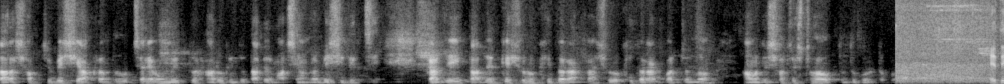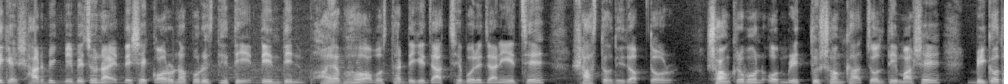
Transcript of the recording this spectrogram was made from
তারা সবচেয়ে বেশি আক্রান্ত হচ্ছেন এবং মৃত্যুর হারও কিন্তু তাদের মাঝে আমরা বেশি দেখছি। কাজেই তাদেরকে সুরক্ষিত রাখা, সুরক্ষিত রাখবার জন্য আমাদের সচেষ্ট হওয়া অত্যন্ত গুরুত্বপূর্ণ। এদিকে সার্বিক বিবেচনায় দেশে করোনা পরিস্থিতি দিন দিন ভয়াবহ অবস্থার দিকে যাচ্ছে বলে জানিয়েছে স্বাস্থ্য অধিদপ্তর। সংক্রমণ ও মৃত্যুর সংখ্যা চলতি মাসে বিগত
